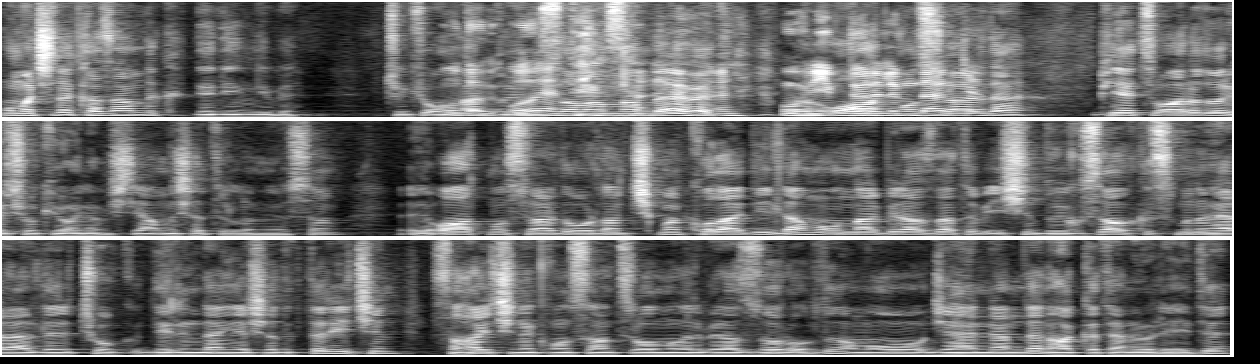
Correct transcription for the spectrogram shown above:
o maçı da kazandık dediğim gibi. Çünkü onlar da- o da duygusal enteresan anlamda yani. evet. Oynayıp o dönelim derken. atmosferde Pietro Aradori çok iyi oynamıştı yanlış hatırlamıyorsam. E, o atmosferde oradan çıkmak kolay değildi ama onlar biraz daha tabii işin duygusal kısmını herhalde çok derinden yaşadıkları için saha içine konsantre olmaları biraz zor oldu. Ama o cehennemden hakikaten öyleydi.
